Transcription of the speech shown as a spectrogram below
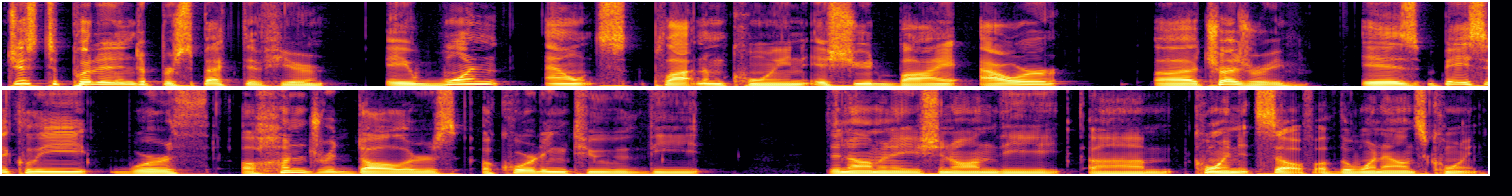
just to put it into perspective here, a one ounce platinum coin issued by our uh, treasury is basically worth $100 according to the denomination on the um, coin itself, of the one ounce coin.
